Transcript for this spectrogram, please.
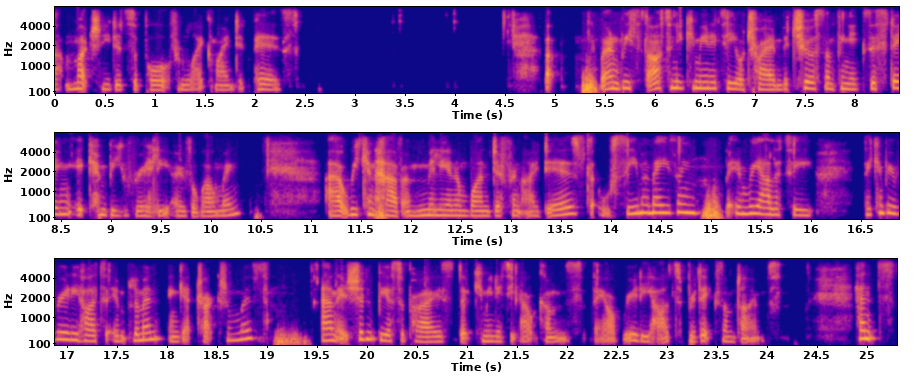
that much needed support from like-minded peers. But when we start a new community or try and mature something existing, it can be really overwhelming. Uh, we can have a million and one different ideas that all seem amazing, but in reality, they can be really hard to implement and get traction with. And it shouldn't be a surprise that community outcomes, they are really hard to predict sometimes. Hence,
